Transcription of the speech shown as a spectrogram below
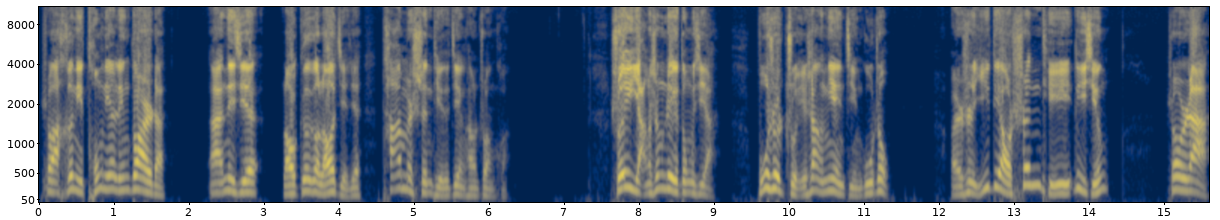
是吧？和你同年龄段的，啊，那些老哥哥老姐姐，他们身体的健康状况。所以养生这个东西啊，不是嘴上念紧箍咒，而是一定要身体力行，是不是啊？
